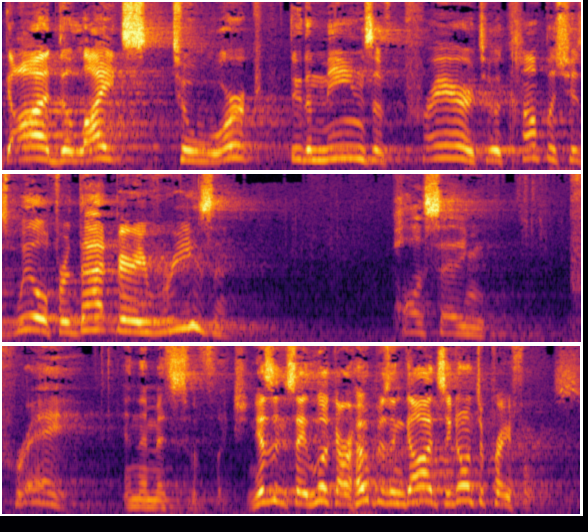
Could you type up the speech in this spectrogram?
God delights to work through the means of prayer to accomplish his will for that very reason, Paul is saying, pray in the midst of affliction. He doesn't say, look, our hope is in God, so you don't have to pray for us.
